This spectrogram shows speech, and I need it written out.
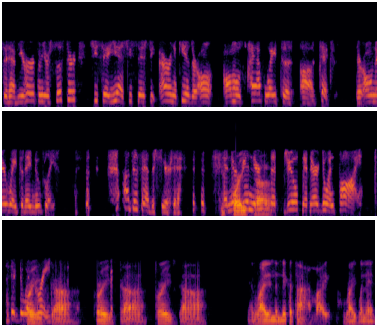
said, "Have you heard from your sister?" She said, "Yes." She said, "She, her and the kids are on almost halfway to uh Texas. They're on their way to their new place." I just had to share that. and they've been there God. since June, and they're doing fine. They're doing Praise great. God. Praise God. Praise God. And right in the nick of time, right, right when that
